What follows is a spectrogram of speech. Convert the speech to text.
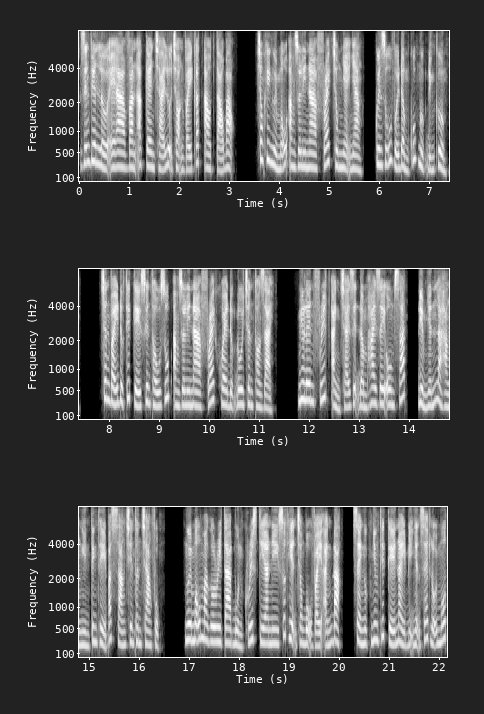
Diễn viên Lea Van Aken trái lựa chọn váy cắt out táo bạo, trong khi người mẫu Angelina Fresh trông nhẹ nhàng, quyến rũ với đầm cúc ngực đính cường. Chân váy được thiết kế xuyên thấu giúp Angelina Fred khoe được đôi chân thon dài. Milen Fritz ảnh trái diện đầm hai dây ôm sát, điểm nhấn là hàng nghìn tinh thể bắt sáng trên thân trang phục. Người mẫu Margarita buồn Christiani xuất hiện trong bộ váy ánh bạc, xẻ ngực nhưng thiết kế này bị nhận xét lỗi mốt.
